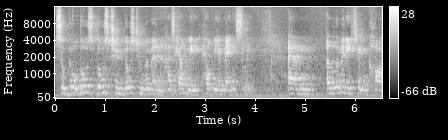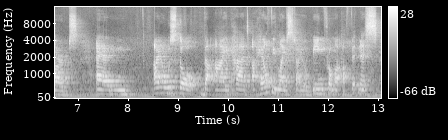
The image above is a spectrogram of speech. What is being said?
So th those those two those two women has helped me helped me immensely. Um, eliminating carbs um, I always thought that I had a healthy lifestyle, being from a, a fitness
